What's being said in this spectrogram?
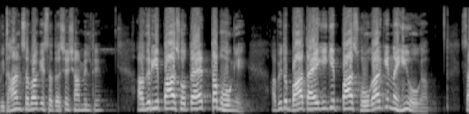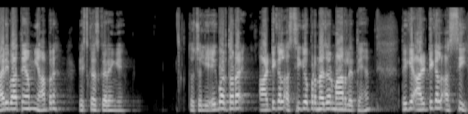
विधानसभा के सदस्य शामिल थे। अगर ये पास होता है, तब होंगे। अभी तो बात आएगी कि पास होगा कि नहीं होगा। सारी बातें हम यहाँ पर डिस्कस करेंगे। तो चलिए, एक बार थोड़ा आर्टिकल 80 के ऊपर नज़र मार लेते हैं। देखिए आर्टिकल 80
